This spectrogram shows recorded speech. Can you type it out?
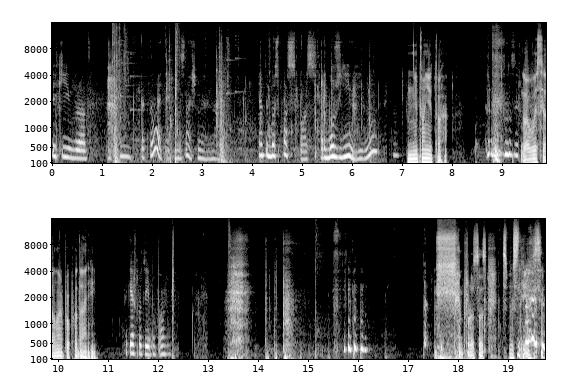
Який брат? Так давай, ти не знаєш, не знаю. Я тебе спас спас. Арбуз їв їв. Ну, Не то, не то. арбуз. Два вистріли, ноль попадань. Так я ж по тобі попав. Я просто спустився.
